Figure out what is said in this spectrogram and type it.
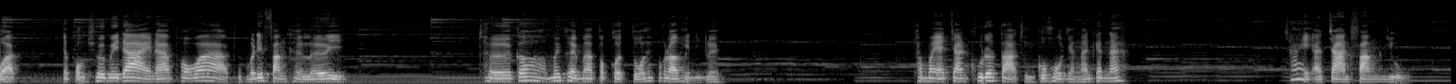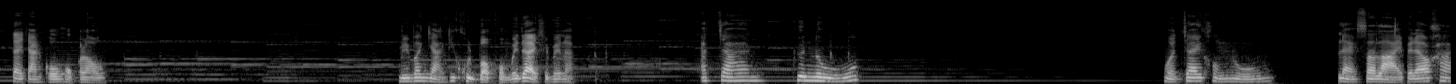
วด แต่ผมช่วยไม่ได้นะ เพราะว่าผมไม่ได้ฟังเธอเลย เธอก็ไม่เคยมาปรากฏตัวให้พวกเราเห็นอีกเลยทำไมอาจารย์คุรตะถึงโกหกอย่างนั้นกันนะ ใช่อาจารย์ฟังอยู่ แต่อาจารย์โกหกเรา มีบางอย่างที่คุณบอกผมไม่ได้ใช่ไหมล่ะ อาจารย์คือหนู หัวใจของหนูแหลกสลายไปแล้วค่ะ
